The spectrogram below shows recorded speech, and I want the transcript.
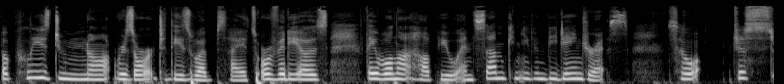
But please do not resort to these websites or videos. They will not help you and some can even be dangerous. So just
